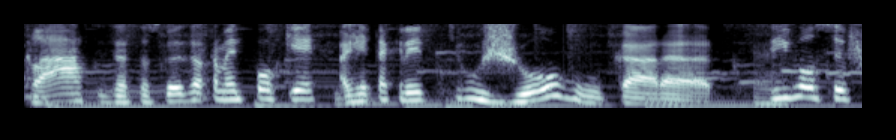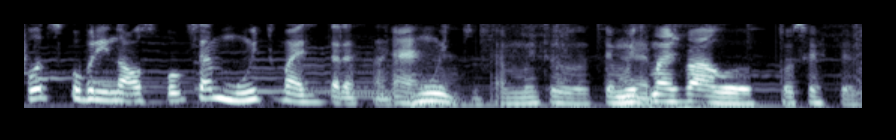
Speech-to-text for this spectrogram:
classes, essas coisas, exatamente porque a gente acredita que o jogo, cara, é. se você for descobrindo aos poucos, é muito mais interessante. É, muito. É muito. Tem muito é. mais valor, com certeza.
